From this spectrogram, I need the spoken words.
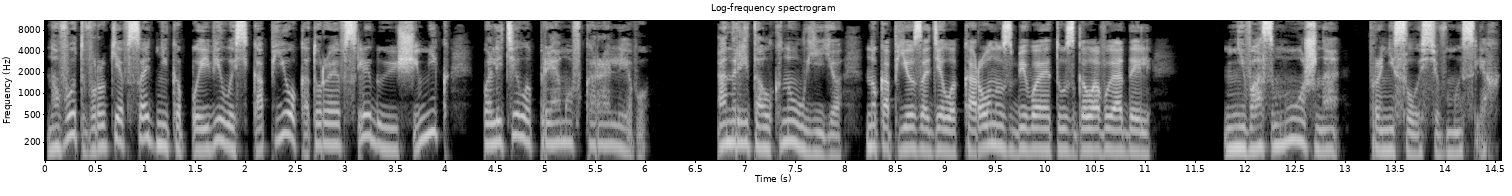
но вот в руке всадника появилось копье, которое в следующий миг полетело прямо в королеву. Анри толкнул ее, но копье задело корону, сбивая ту с головы Адель. «Невозможно!» — пронеслось в мыслях.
